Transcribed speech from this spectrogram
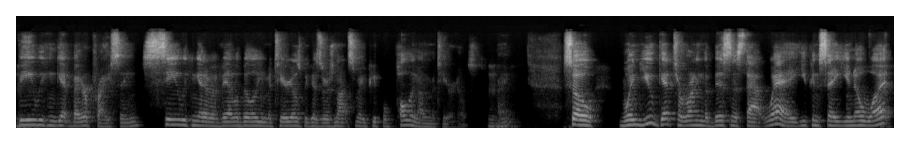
B, Mhm. we can get better pricing. C, we can get availability of materials because there's not so many people pulling on materials, Mhm. right? So when you get to running the business that way, you can say, you know what?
